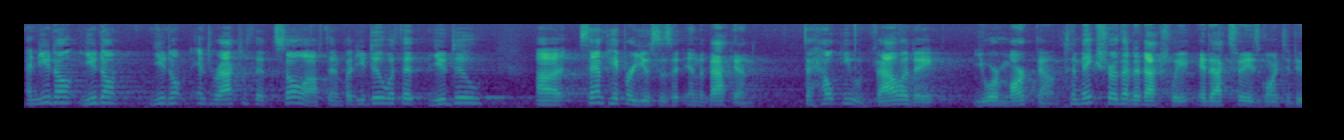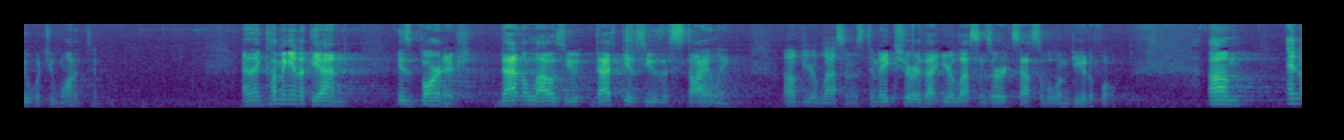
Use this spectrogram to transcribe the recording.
And you don't, you don't, you don't interact with it so often, but you do with it, you do, uh, Sandpaper uses it in the back end to help you validate your markdown, to make sure that it actually, it actually is going to do what you want it to do. And then coming in at the end is varnish. That allows you, that gives you the styling of your lessons to make sure that your lessons are accessible and beautiful. Um, and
